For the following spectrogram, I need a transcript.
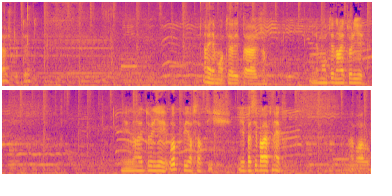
Peut-être? Ah, il est monté à l'étage. Il est monté dans l'atelier. Il est dans l'atelier. Hop, il est ressorti. Il est passé par la fenêtre. Ah, bravo.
